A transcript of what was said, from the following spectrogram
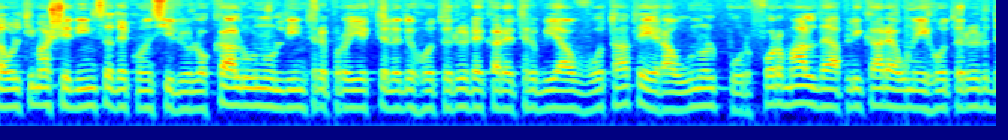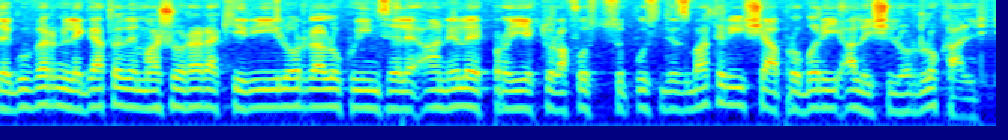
La ultima ședință de Consiliu Local, unul dintre proiectele de hotărâre care trebuiau votate era unul pur formal de aplicarea unei hotărâri de guvern legată de majorarea chiriilor la locuințele ANL. Proiectul a fost supus dezbaterii și aprobării aleșilor locali.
